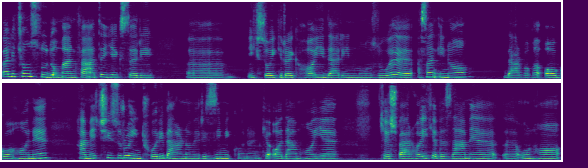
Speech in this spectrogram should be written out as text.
ولی چون سود و منفعت یک سری ایکس و هایی در این موضوع اصلا اینا در واقع آگاهانه همه چیز رو اینطوری برنامه ریزی می‌کنن که آدم های کشورهایی که به زعم اونها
